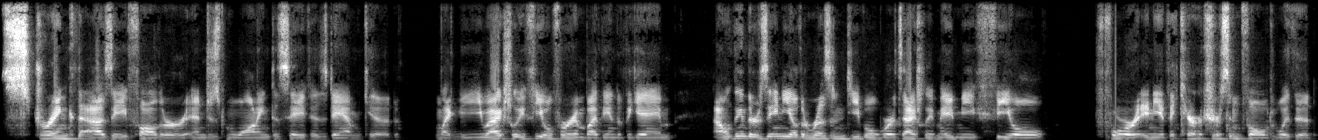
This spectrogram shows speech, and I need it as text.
strength as a father and just wanting to save his damn kid. Like you actually feel for him by the end of the game. I don't think there's any other Resident Evil where it's actually made me feel for any of the characters involved with it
